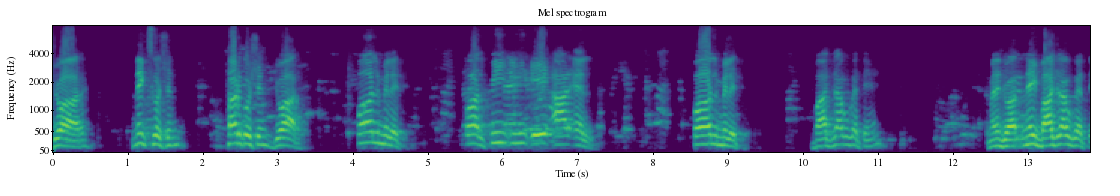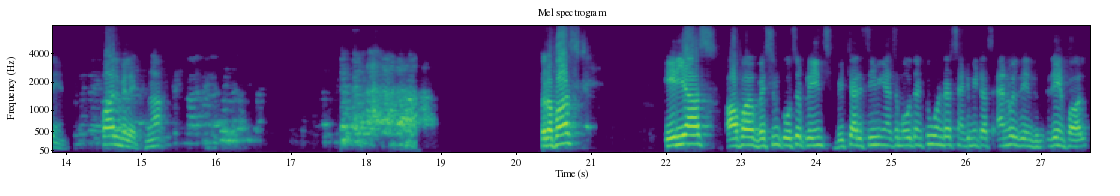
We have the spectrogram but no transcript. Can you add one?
jowar next question third question jowar pearl millet pearl P E A R L pearl millet bajra को कहते हैं? मैंने ज्वार नहीं, बाजरा को कहते हैं। पर्ल मिलेट ना। So the first areas of our western coastal plains, which are receiving as more than 200 centimeters annual rain, rainfall,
